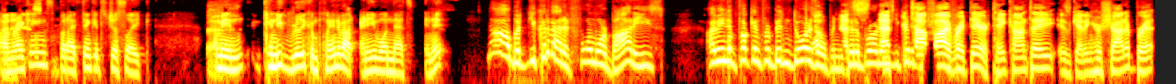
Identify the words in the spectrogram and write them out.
on it is. rankings, but I think it's just like, I mean, can you really complain about anyone that's in it? No, but you could have added four more bodies. I mean, the fucking Forbidden Doors open, you could have That's, brought in. that's You your could have. top five right there. Tay Conti is getting her shot at Britt.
